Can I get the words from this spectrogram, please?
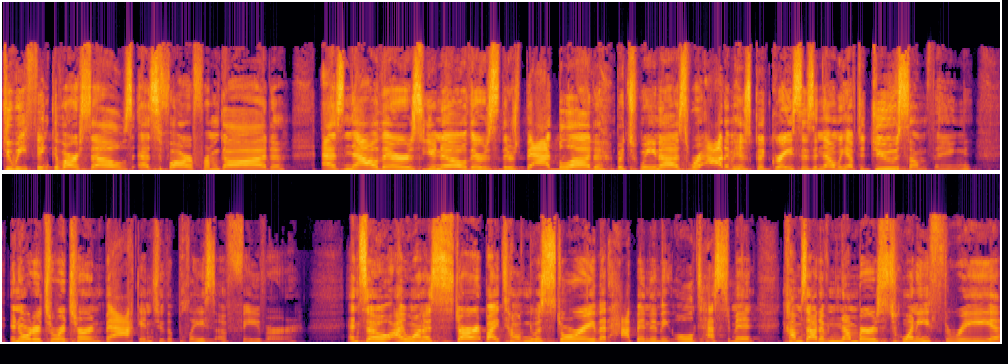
do we think of ourselves as far from God, as now there's, you know, there's, there's bad blood between us. We're out of his good graces and now we have to do something in order to return back into the place of favor. And so I want to start by telling you a story that happened in the Old Testament, comes out of Numbers 23.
